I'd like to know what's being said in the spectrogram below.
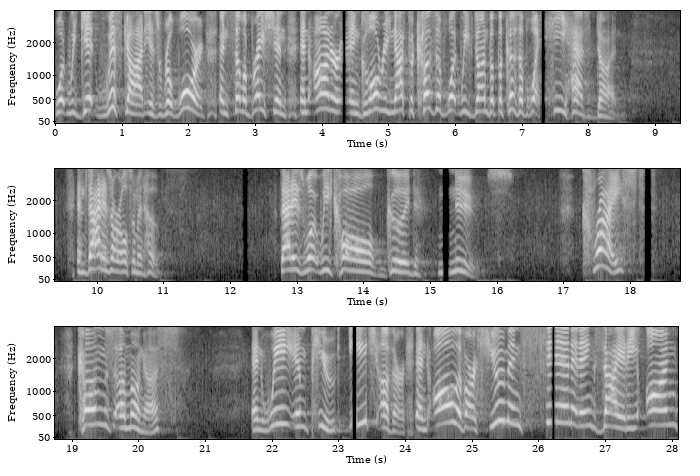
what we get with God, is reward and celebration and honor and glory, not because of what we've done, but because of what He has done. And that is our ultimate hope. That is what we call good news. Christ comes among us and we impute each other and all of our human sin and anxiety on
